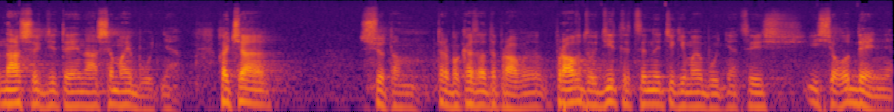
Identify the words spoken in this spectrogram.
наших дітей, наше майбутнє. Хоча, що там, треба казати правду. Правду, діти це не тільки майбутнє, це і, сьогодення.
